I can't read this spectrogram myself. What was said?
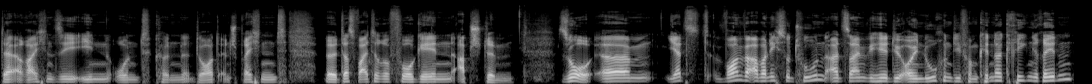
Da erreichen Sie ihn und können dort entsprechend äh, das weitere Vorgehen abstimmen. So, ähm, jetzt wollen wir aber nicht so tun, als seien wir hier die Eunuchen, die vom Kinderkriegen reden,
